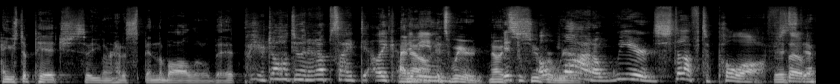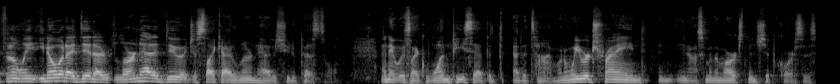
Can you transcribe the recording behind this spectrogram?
I used to pitch, so you learn how to spin the ball a little bit. But you're all doing it upside down. Like, I, I know, mean, it's weird. No, it's super weird. There's a weird. lot of weird stuff to pull off. It's so, definitely, you know what I did? I learned how to do it just like I learned how to shoot a pistol. And it was like one piece at, the, at a time. When we were trained in you know some of the marksmanship courses,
